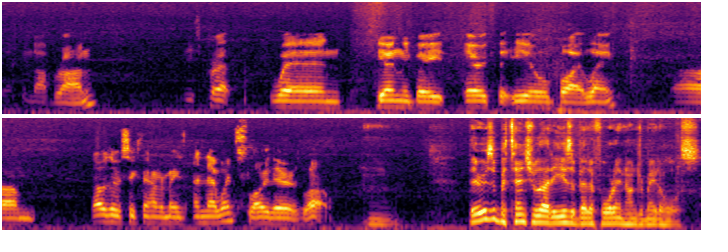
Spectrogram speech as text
second up run, this prep when he only beat Eric the Eel by length. Um, that was over 1600 meters, and they went slow there as well. Hmm. There is a potential that he is a better fourteen hundred meter horse.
